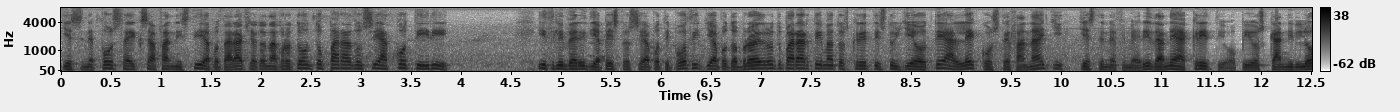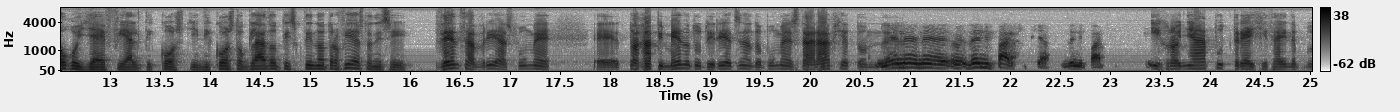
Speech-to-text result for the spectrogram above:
και συνεπώς θα εξαφανιστεί από τα ράφια των αγροτών το παραδοσιακό τυρί. Η θλιβερή διαπίστωση αποτυπώθηκε από τον πρόεδρο του παραρτήματος Κρήτης του Γεωτέ Αλέκο Στεφανάκη και στην εφημερίδα Νέα Κρήτη, ο οποίος κάνει λόγο για εφιαλτικό σκηνικό στον κλάδο της κτηνοτροφίας στο νησί. Δεν θα βρει ας πούμε ε, το αγαπημένο του τυρί, έτσι να το πούμε, στα ράφια των... Ναι, ναι, ναι, δεν υπάρχει πια, δεν υπάρχει. Η χρονιά που τρέχει θα είναι που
